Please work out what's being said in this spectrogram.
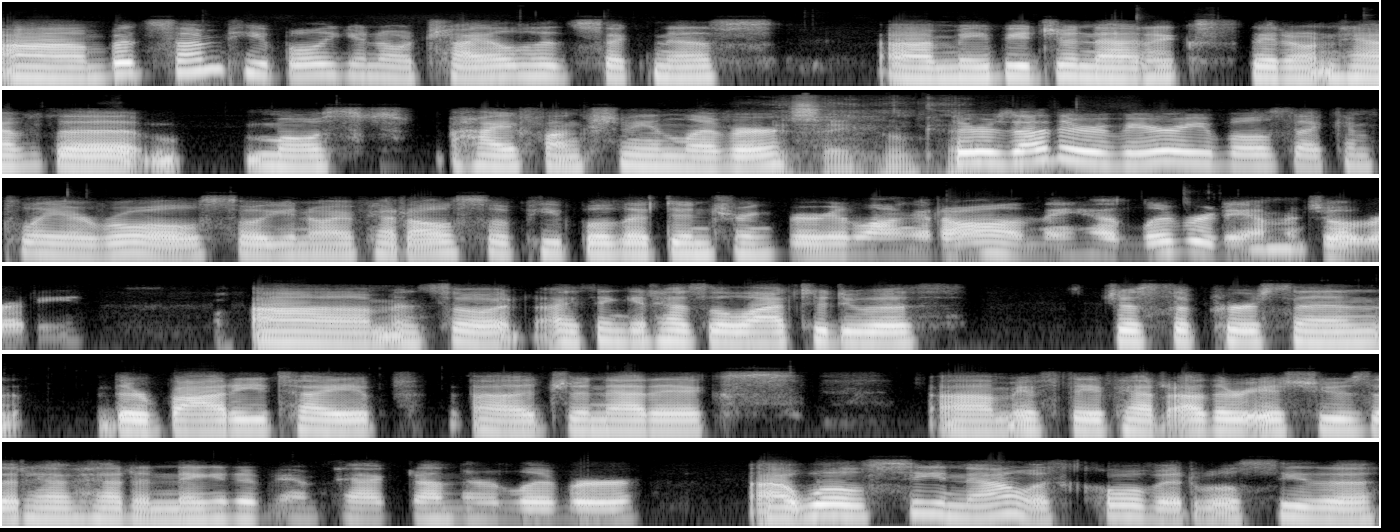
Um, but some people, you know, childhood sickness, uh, maybe genetics. They don't have the most high functioning liver. I see. Okay. There's other variables that can play a role. So, you know, I've had also people that didn't drink very long at all and they had liver damage already. Um, and so it, I think it has a lot to do with just the person, their body type, uh, genetics, um, if they've had other issues that have had a negative impact on their liver. Uh, we'll see now with COVID, we'll see the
